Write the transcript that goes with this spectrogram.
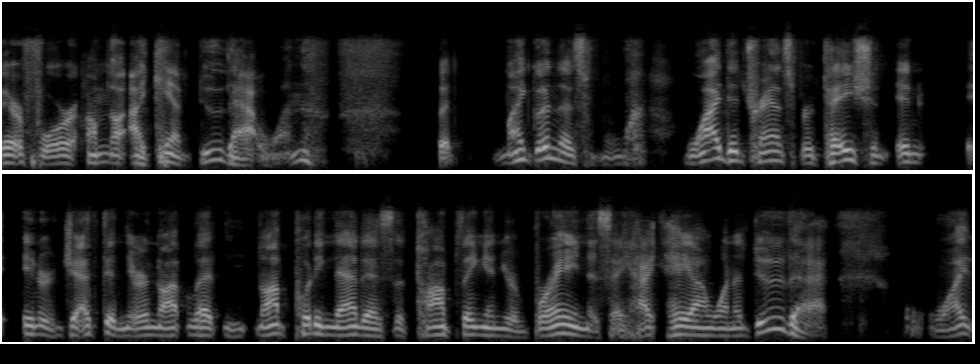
Therefore, I'm not, I can't do that one. But my goodness, why did transportation in, interject in there, not letting, not putting that as the top thing in your brain to say, hey, hey I want to do that. Why?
